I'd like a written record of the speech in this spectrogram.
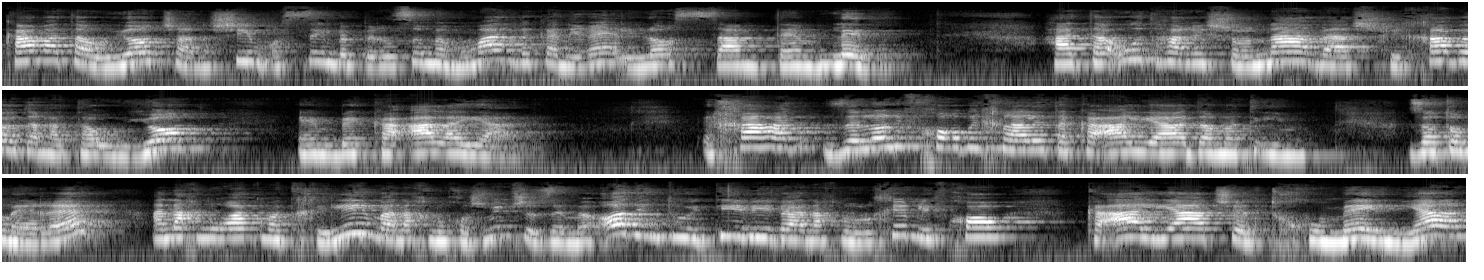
כמה טעויות שאנשים עושים בפרסום ממומן וכנראה לא שמתם לב. הטעות הראשונה והשכיחה ביותר, הטעויות, הם בקהל היעד. אחד, זה לא לבחור בכלל את הקהל יעד המתאים. זאת אומרת, אנחנו רק מתחילים ואנחנו חושבים שזה מאוד אינטואיטיבי ואנחנו הולכים לבחור קהל יעד של תחומי עניין,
